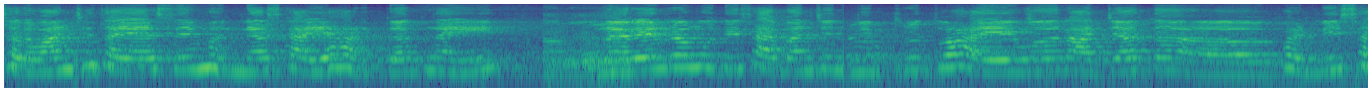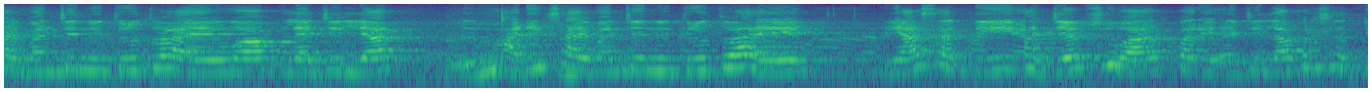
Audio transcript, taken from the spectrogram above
सर्वांचीच आहे असे म्हणण्यास काही हरकत नाही. नरेंद्र मोदी साहेबांचे नेतृत्व आहे व राज्यात फडणवीस साहेबांचे नेतृत्व आहे व आपल्या जिल्ह्यात महाडिक साहेबांचे नेतृत्व आहे. यासाठी भाजप शिवाय पर्याय जिल्हा परिषद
